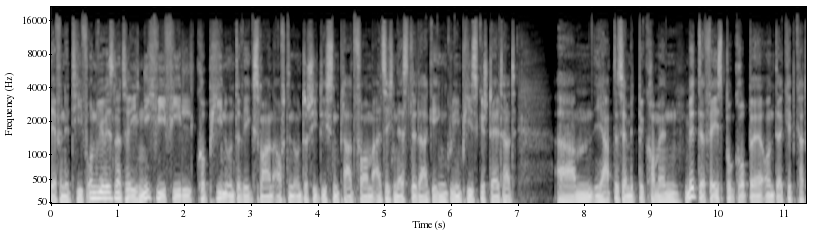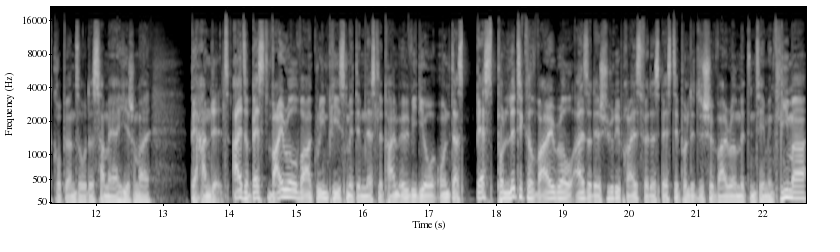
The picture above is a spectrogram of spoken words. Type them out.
definitiv. Und wir wissen natürlich nicht, wie viel Kopien unterwegs waren auf den unterschiedlichsten Plattformen, als sich Nestle da gegen Greenpeace gestellt hat. Ähm, ihr habt es ja mitbekommen mit der Facebook-Gruppe und der KitKat-Gruppe und so. Das haben wir ja hier schon mal behandelt. Also Best Viral war Greenpeace mit dem Nestle Palmöl Video und das Best Political Viral, also der Jurypreis für das beste politische Viral mit den Themen Klima,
